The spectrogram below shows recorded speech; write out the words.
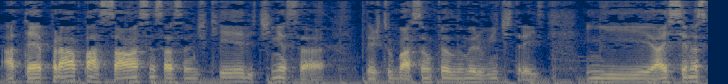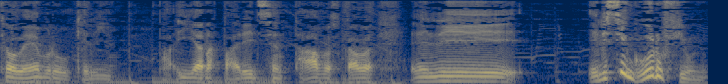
Até para passar uma sensação de que ele tinha essa perturbação pelo número 23. E as cenas que eu lembro que ele ia na parede, sentava, ficava. Ele ele segura o filme.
